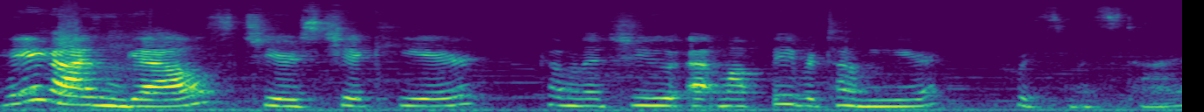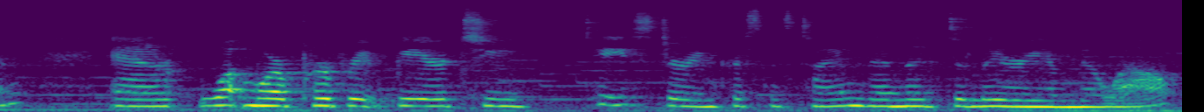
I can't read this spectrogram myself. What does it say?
Hey guys and gals, Cheers Chick here, coming at you at my favorite time of year, Christmas time. And what more appropriate beer to taste during Christmas time than the Delirium Noel?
